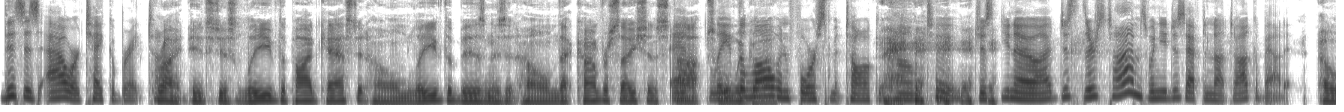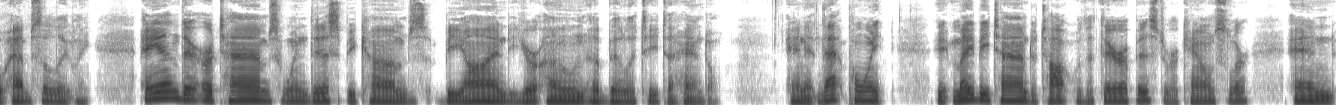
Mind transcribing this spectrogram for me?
this is our take a break time. Right. It's just leave the podcast at home, leave the business at home. That conversation stops. And leave the law out. enforcement talk at home too. just you know, I just there's times when you just have to not talk about it. Oh, absolutely. And there are times when this becomes beyond your own ability to handle. And at that point, it may be time to talk with a therapist or a counselor. And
